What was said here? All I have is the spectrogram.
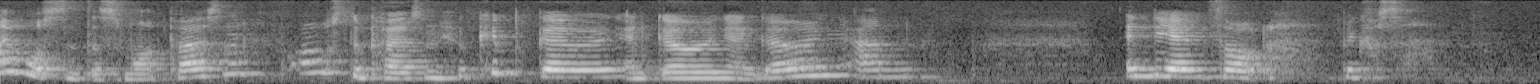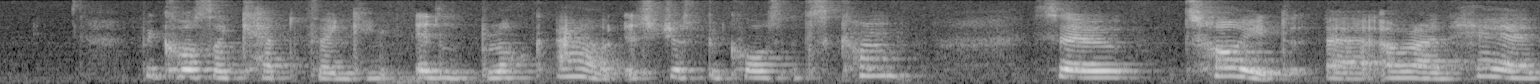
I wasn't the smart person. I was the person who kept going and going and going and in the end thought, because because I kept thinking it'll block out. It's just because it's come so tight uh, around here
